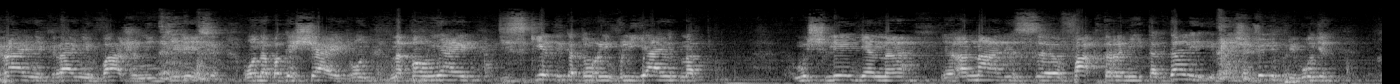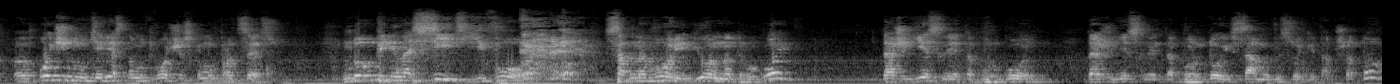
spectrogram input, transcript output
крайне, крайне важен, интересен. Он обогащает, он наполняет дискеты, которые влияют на мышление, на э, анализ э, факторами и так далее. И в счете приводит к э, очень интересному творческому процессу. Но переносить его с одного региона на другой, даже если это Бургонь, даже если это Бурдо и самый высокий там шато,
